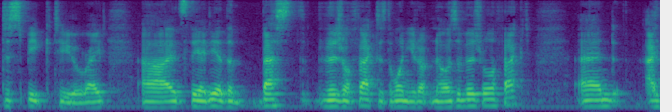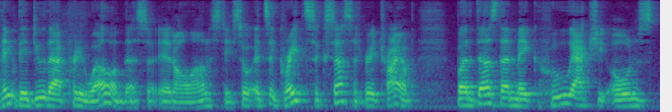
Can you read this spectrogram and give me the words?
to speak to you, right? Uh, it's the idea the best visual effect is the one you don't know is a visual effect. And I think they do that pretty well on this, in all honesty. So it's a great success, a great triumph, but it does then make who actually owns,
